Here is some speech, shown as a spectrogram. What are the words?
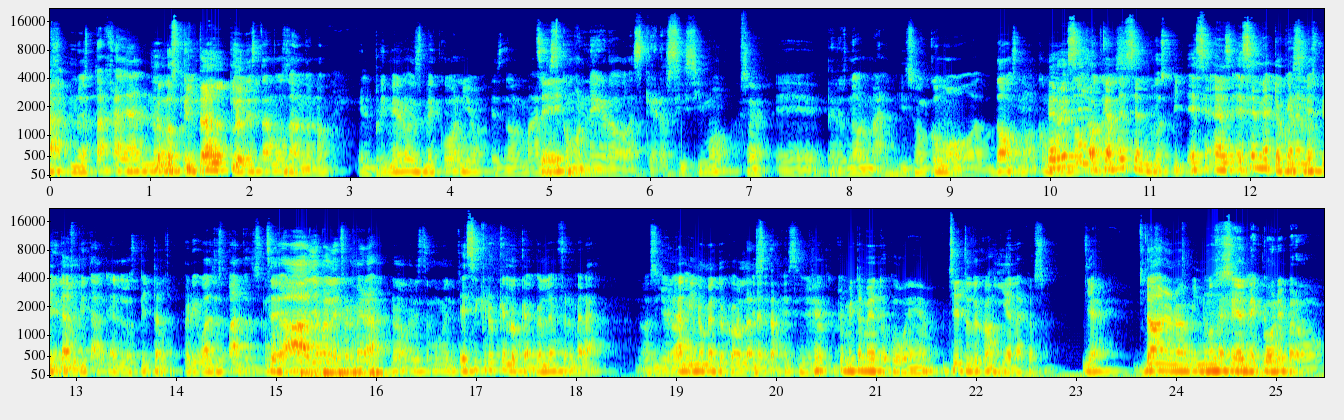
está, no está jalando. El ¿qué- hospital. ¿Qué, le estamos dando, no? El primero es meconio, es normal, Sí. es como negro asquerosísimo, Sí. eh, pero es normal. Y son como dos, ¿no? Como Pero ese lo cambias en el hospital. Ese, ese me tocó en el en el hospital. hospital. En el hospital. Pero igual te espantas. Es como, Sí. ah, llama a la enfermera, ¿no? En este momento. Ese creo que lo cambió la enfermera. No, ese yo lo- A mí no me tocó, la ese- neta. ese Creo que a mí también me tocó, güey. ¿eh? ¿Sí te tocó? Y ya la casa. Ya. No, no, no, a mí no, No sé si era el meconio, pero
